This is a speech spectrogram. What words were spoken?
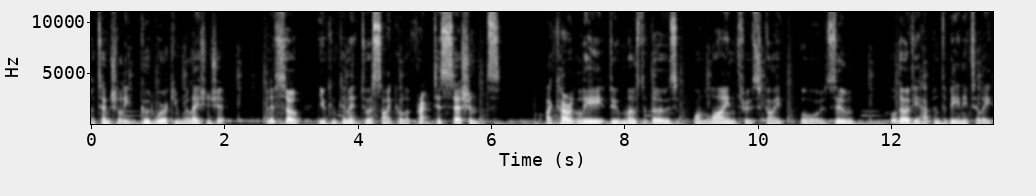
potentially good working relationship, and if so, you can commit to a cycle of practice sessions. I currently do most of those online through Skype or Zoom, although if you happen to be in Italy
